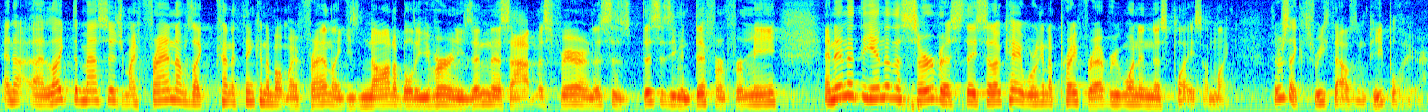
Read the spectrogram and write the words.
And I, I liked the message. My friend, I was like kind of thinking about my friend, like he's not a believer and he's in this atmosphere, and this is this is even different for me. And then at the end of the service, they said, "Okay, we're going to pray for everyone in this place." I'm like, "There's like 3,000 people here,"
